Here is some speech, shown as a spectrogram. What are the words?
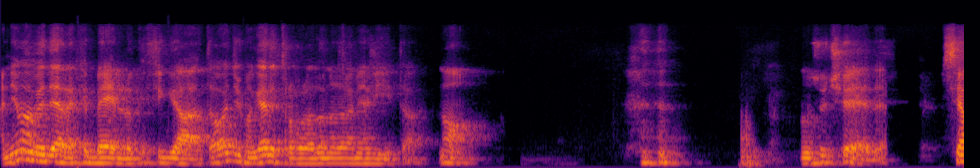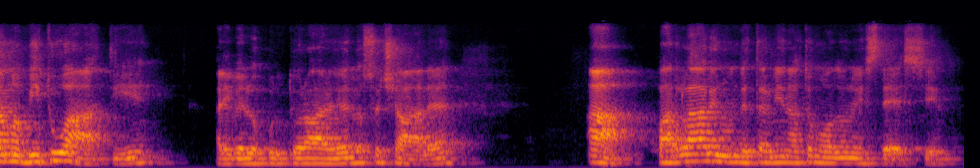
Andiamo a vedere che bello, che figata, oggi magari trovo la donna della mia vita. No, non succede. Siamo abituati a livello culturale, a livello sociale, a parlare in un determinato modo noi stessi.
